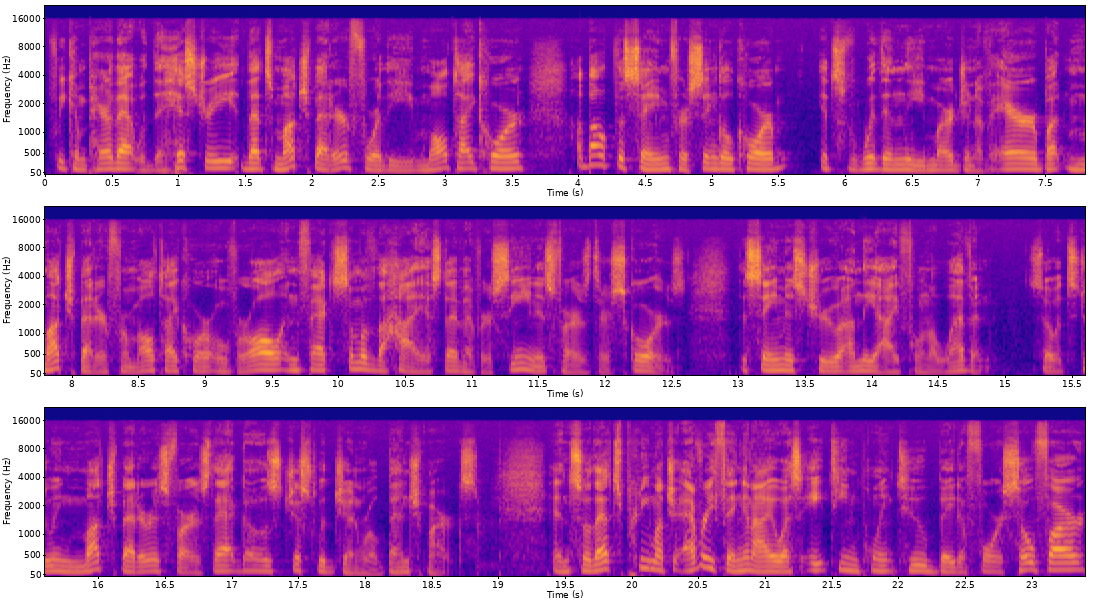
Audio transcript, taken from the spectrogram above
If we compare that with the history, that's much better for the multi-core, about the same for single core. It's within the margin of error, but much better for multi-core overall. In fact, some of the highest I've ever seen as far as their scores. The same is true on the iPhone 11. So it's doing much better as far as that goes, just with general benchmarks. And so that's pretty much everything in iOS 18.2 Beta 4 so far.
